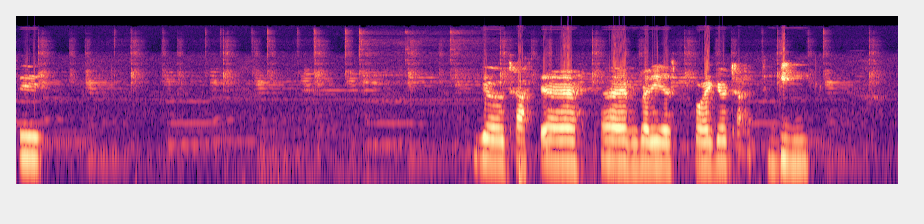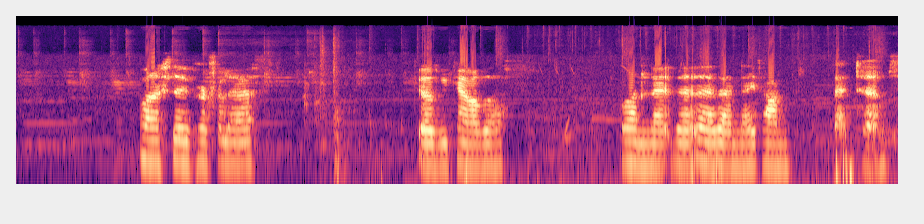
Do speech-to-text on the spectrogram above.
to, go talk to everybody else before I go talk to Bea. I want to save her for last. Because we kind of uh, one that, that, that night on bad terms.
